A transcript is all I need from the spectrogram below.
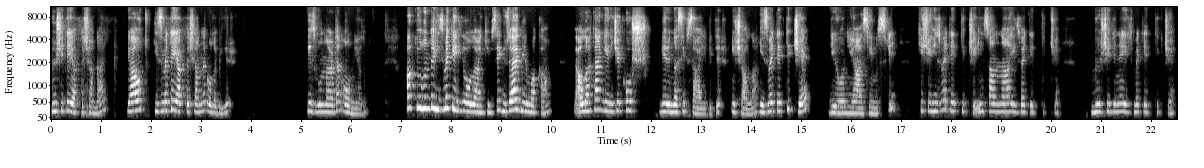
mürşide yaklaşanlar yahut hizmete yaklaşanlar olabilir. Biz bunlardan olmayalım. Hak yolunda hizmet ehli olan kimse güzel bir makam ve Allah'tan gelecek hoş bir nasip sahibidir inşallah. Hizmet ettikçe diyor Niyazi Mısri, kişi hizmet ettikçe, insanlığa hizmet ettikçe, mürşidine hizmet ettikçe,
